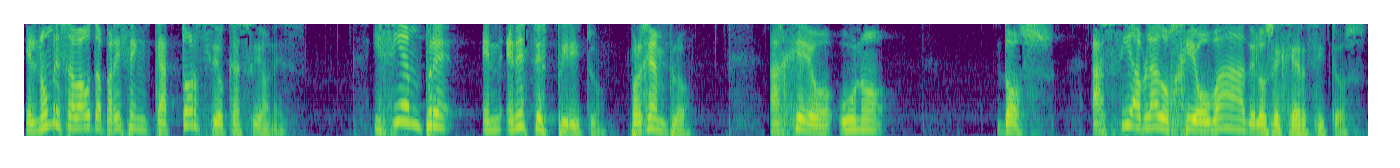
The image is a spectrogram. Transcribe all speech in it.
el nombre Sabaoth aparece en 14 ocasiones y siempre en, en este espíritu. Por ejemplo, Ageo 1, 2. Así ha hablado Jehová de los ejércitos.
